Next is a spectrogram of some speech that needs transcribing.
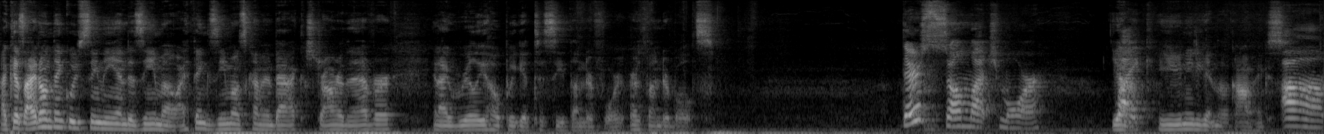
because I don't think we've seen the end of Zemo. I think Zemo's coming back stronger than ever, and I really hope we get to see Thunder Force or Thunderbolts. There's so much more. Yeah, Like- you need to get into the comics. Um,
